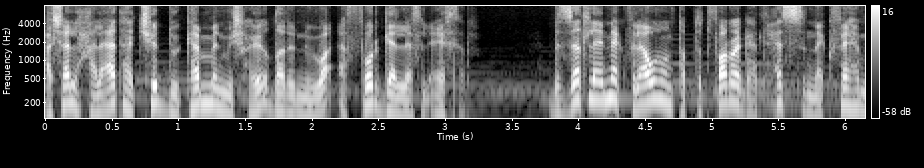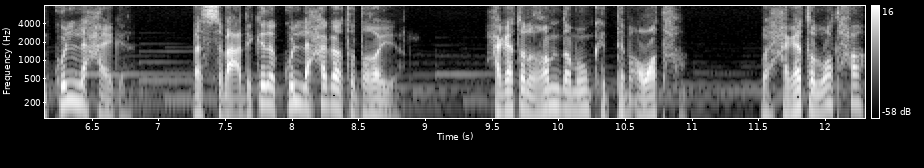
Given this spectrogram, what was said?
عشان الحلقات هتشد ويكمل مش هيقدر إنه يوقف فرجة إلا في الآخر. بالذات لأنك في الأول وأنت بتتفرج هتحس إنك فاهم كل حاجة بس بعد كده كل حاجة هتتغير. الحاجات الغامضة ممكن تبقى واضحة والحاجات الواضحة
